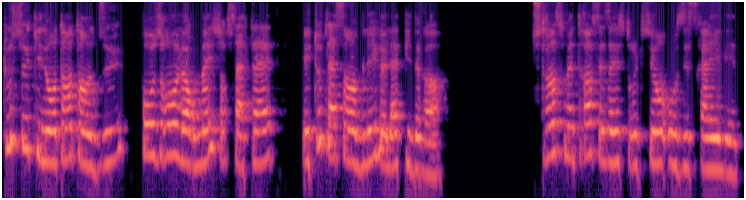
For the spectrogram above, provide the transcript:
Tous ceux qui l'ont entendu poseront leurs mains sur sa tête et toute l'assemblée le lapidera. Tu transmettras ces instructions aux Israélites.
